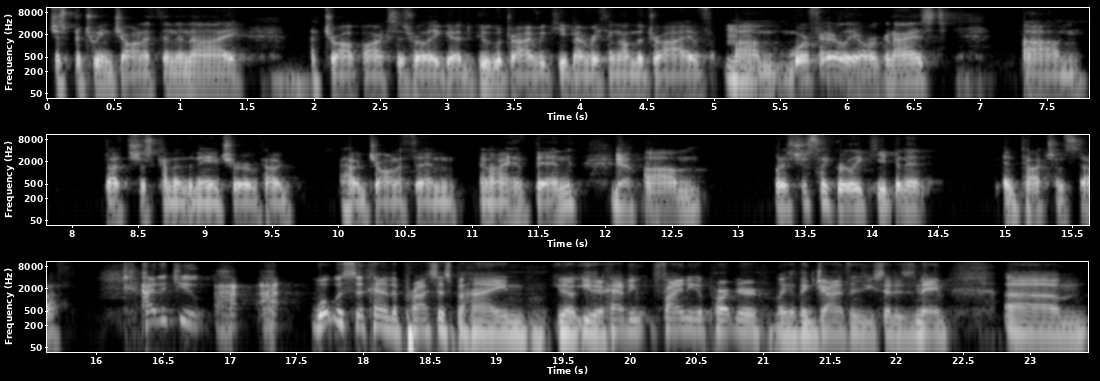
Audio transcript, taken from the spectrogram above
just between Jonathan and I, Dropbox is really good. Google Drive, we keep everything on the drive. Mm-hmm. Um, we're fairly organized. Um, that's just kind of the nature of how how Jonathan and I have been. Yeah. Um, but it's just like really keeping it in touch and stuff. How did you? How, how, what was the kind of the process behind you know either having finding a partner like I think Jonathan you said his name, um,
